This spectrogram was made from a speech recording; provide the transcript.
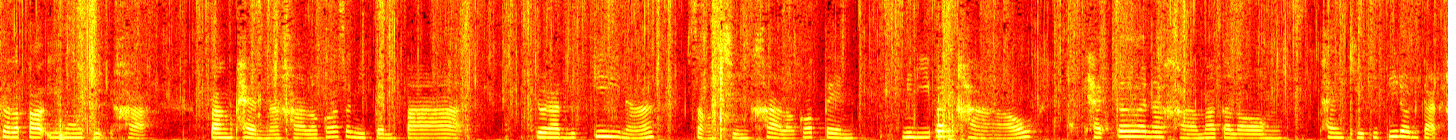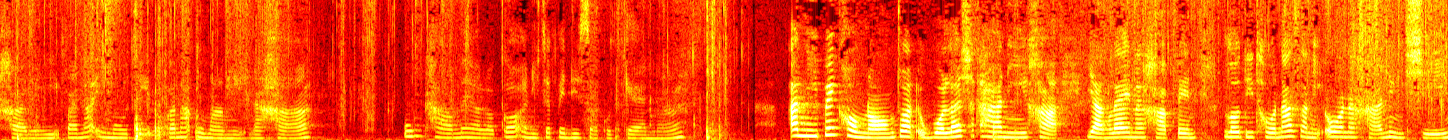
ซาลาเปาอีโมจิค่ะบางแผ่นนะคะ แล้วก็จะมีเป็นปลาโดนัทมิกกี้นะสองชิ้นค่ะ แล้วก็เป็นมินิบันขาว แท็กเกอร์นะคะ มากระลอง แพนเค้กคิตตี้โดนกัดค่ะมินิบานาอิโมจิแล้วก็หน้าอูมามินะคะ อุ้งเท้าแมวแล้วก็อันนี้จะเป็นดีสอกดแกนนะ อันนี้เป็นของน้องจังหวัดอุบลราชธานีค่ะ อย่างแรกนะคะเป็นโรติโทนาซานิโอนะคะ 1 ชิ้น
